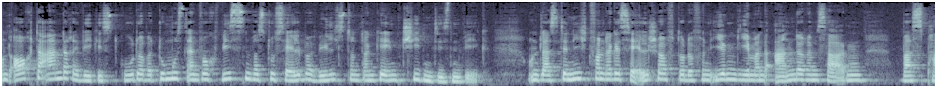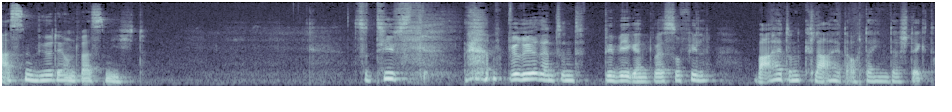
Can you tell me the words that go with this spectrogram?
Und auch der andere Weg ist gut, aber du musst einfach wissen, was du selber willst und dann geh entschieden diesen Weg. Und lass dir nicht von der Gesellschaft oder von irgendjemand anderem sagen, was passen würde und was nicht. Zutiefst berührend und bewegend, weil so viel Wahrheit und Klarheit auch dahinter steckt.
